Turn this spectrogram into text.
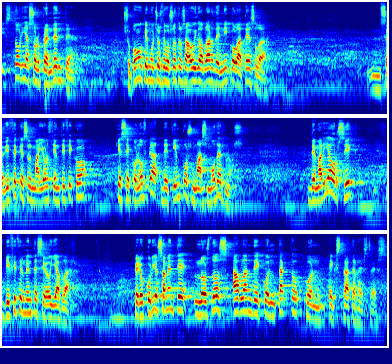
historia sorprendente. Supongo que muchos de vosotros han oído hablar de Nikola Tesla. Se dice que es el mayor científico que se conozca de tiempos más modernos. De María Orsic difícilmente se oye hablar, pero curiosamente los dos hablan de contacto con extraterrestres.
